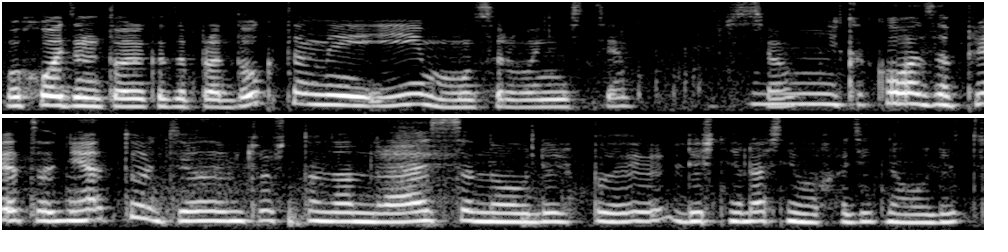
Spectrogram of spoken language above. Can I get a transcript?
выходим только за продуктами и мусор вынести. Все. Никакого запрета нету, делаем то, что нам нравится, но лишь бы лишний раз не выходить на улицу.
